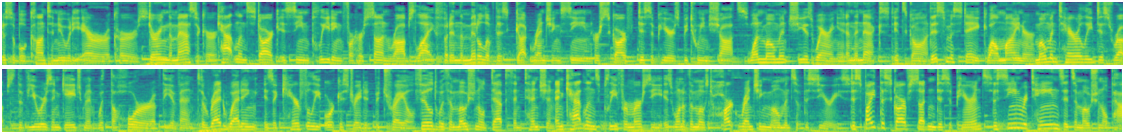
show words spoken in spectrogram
noticeable continuity error occurs. During the massacre, Catelyn Stark is seen pleading for her son Robb's life, but in the middle of this gut-wrenching scene, her scarf disappears between shots. One moment she is wearing it, and the next, it's gone. This mistake, while minor, momentarily disrupts the viewer's engagement with the horror of the event. The Red Wedding is a carefully orchestrated betrayal, filled with emotional depth and tension, and Catelyn's plea for mercy is one of the most heart-wrenching moments of the series. Despite the scarf's sudden disappearance, the scene retains its emotional power,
